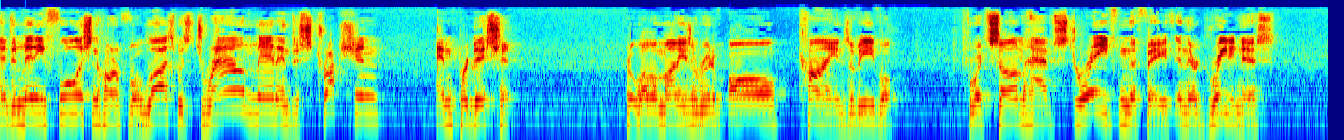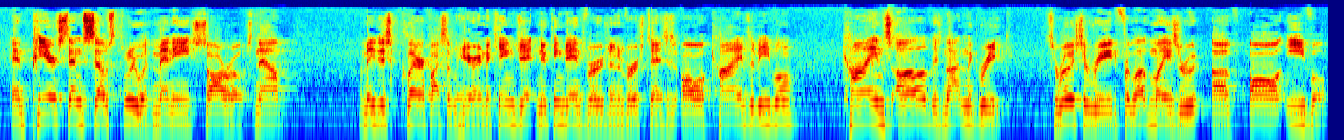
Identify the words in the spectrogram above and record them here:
and to many foolish and harmful lusts which drown men in destruction and perdition. For the love of money is the root of all kinds of evil, for which some have strayed from the faith in their greediness and pierced themselves through with many sorrows. Now, let me just clarify something here. In the King New King James Version, in verse 10, it says all kinds of evil kinds of is not in the Greek. So really should read, for love of money is the root of all evil.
